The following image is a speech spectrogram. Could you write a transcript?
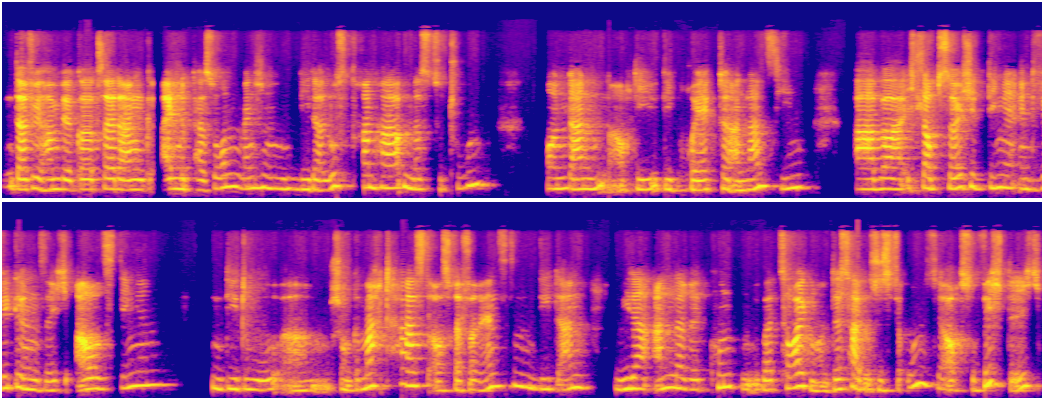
Dafür haben wir Gott sei Dank eigene Personen, Menschen, die da Lust dran haben, das zu tun und dann auch die, die Projekte an Land ziehen. Aber ich glaube, solche Dinge entwickeln sich aus Dingen, die du ähm, schon gemacht hast, aus Referenzen, die dann wieder andere Kunden überzeugen. Und deshalb ist es für uns ja auch so wichtig,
